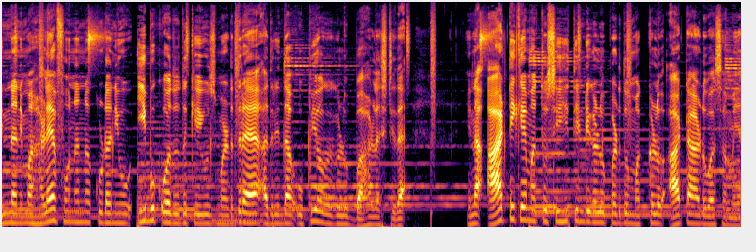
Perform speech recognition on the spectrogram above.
ಇನ್ನು ನಿಮ್ಮ ಹಳೆಯ ಫೋನನ್ನು ಕೂಡ ನೀವು ಇ ಬುಕ್ ಓದೋದಕ್ಕೆ ಯೂಸ್ ಮಾಡಿದ್ರೆ ಅದರಿಂದ ಉಪಯೋಗಗಳು ಬಹಳಷ್ಟಿದೆ. ಇನ್ನು ಆಟಿಕೆ ಮತ್ತು ಸಿಹಿ ತಿಂಡಿಗಳು ಪಡೆದು ಮಕ್ಕಳು ಆಟ ಆಡುವ ಸಮಯ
